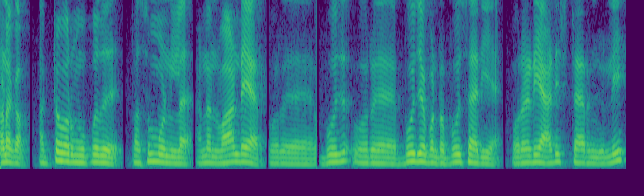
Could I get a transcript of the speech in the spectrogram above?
வணக்கம். அக்டோபர் முப்பது பசுமூணில் அண்ணன் வாண்டையார் ஒரு பூஜை ஒரு பூஜை பண்ணுற பூசாரியை ஒரு அடி அடிச்சிட்டாருன்னு சொல்லி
